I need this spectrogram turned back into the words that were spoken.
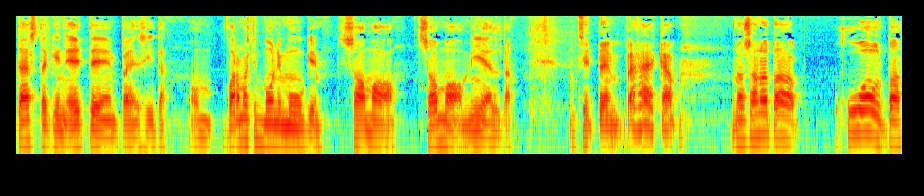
tästäkin eteenpäin. Siitä on varmasti moni muukin samaa, samaa mieltä. Mutta sitten vähän ehkä, no sanotaan huolta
